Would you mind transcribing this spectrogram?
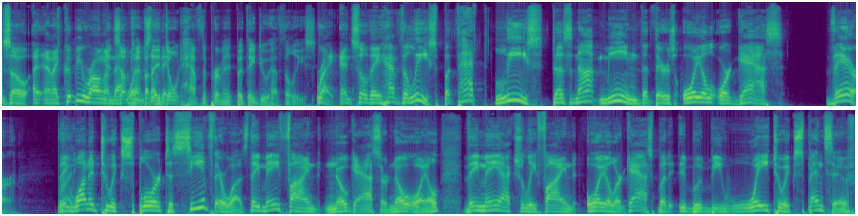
So, and I could be wrong on and that one, sometimes but they think- don't have the permit, but they do have the lease. Right. And so they have the lease, but that lease does not mean that there's oil or gas there. They wanted to explore to see if there was. They may find no gas or no oil. They may actually find oil or gas, but it, it would be way too expensive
